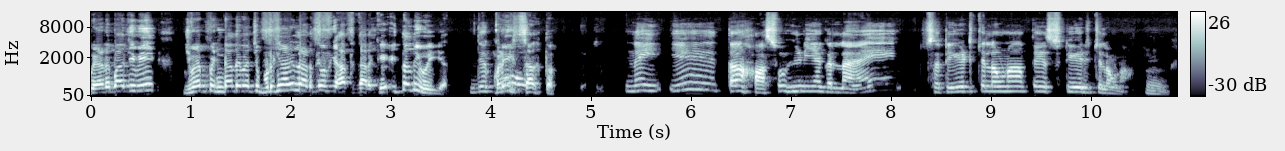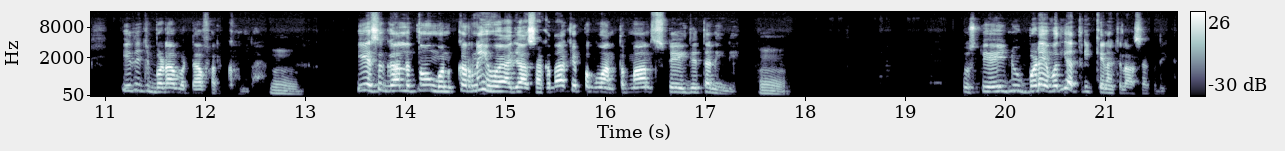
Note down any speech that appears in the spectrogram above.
ਬਿਆਨਬਾਜ਼ੀ ਵੀ ਜਿਵੇਂ ਪਿੰਡਾਂ ਦੇ ਵਿੱਚ ਬੁੜੀਆਂ ਨਹੀਂ ਲੜਦੀਆਂ ਹੁੰਦੀਆਂ ਹੱਥ ਕਰਕੇ ਇਦਾਂ ਦੀ ਹੋਈ ਹੈ ਬੜੀ ਸਖਤ। ਨਹੀਂ ਇਹ ਤਾਂ ਹਾਸੋਹੀਣੀਆਂ ਗੱਲਾਂ ਐ। ਸਟੇਟ ਚਲਾਉਣਾ ਤੇ ਸਟੇਜ ਚਲਾਉਣਾ। ਹੂੰ। ਇਹਦੇ 'ਚ ਬੜਾ ਵੱਡਾ ਫ਼ਰਕ ਹੁੰਦਾ। ਹੂੰ। ਇਸ ਗੱਲ ਤੋਂ ਮੁਨਕਰ ਨਹੀਂ ਹੋਇਆ ਜਾ ਸਕਦਾ ਕਿ ਭਗਵੰਤ ਮਾਨ ਸਟੇਜ ਦੇ ਧਨੀ ਨੇ। ਹੂੰ। ਉਹ ਸਟੇਜ ਨੂੰ ਬੜੇ ਵਧੀਆ ਤਰੀਕੇ ਨਾਲ ਚਲਾ ਸਕਦੇ ਆ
